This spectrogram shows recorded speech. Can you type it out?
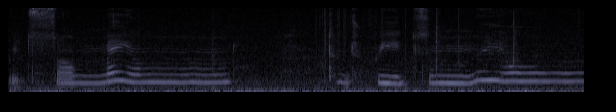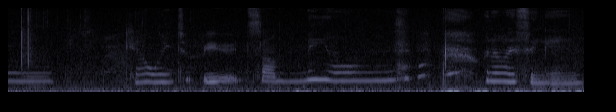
sweet some mail. Time to read some mail. Can't wait to read some mail. what am I singing?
